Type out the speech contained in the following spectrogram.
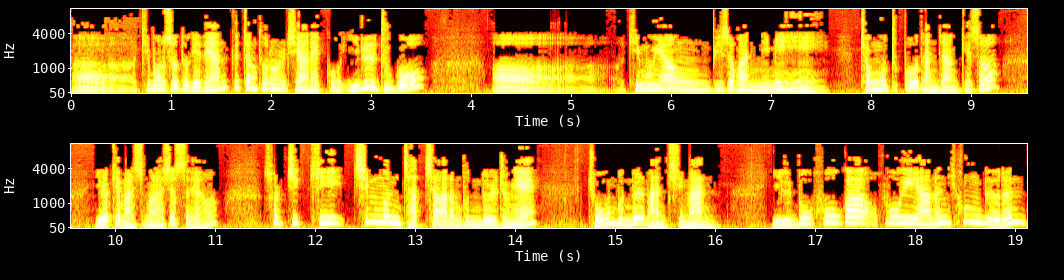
어, 기본소득에 대한 끝장 토론을 제안했고 이를 두고 어, 김우영 비서관님이 정무특보단장께서 이렇게 말씀을 하셨어요. 솔직히 친문 자처하는 분들 중에 좋은 분들 많지만 일부 호가 호위하는 형들은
